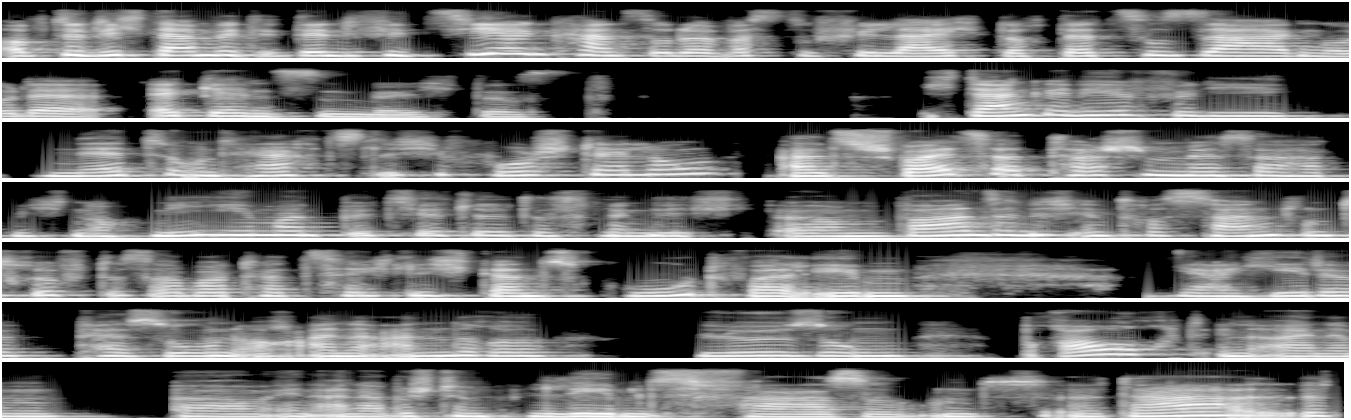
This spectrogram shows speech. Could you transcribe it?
ob du dich damit identifizieren kannst oder was du vielleicht doch dazu sagen oder ergänzen möchtest. Ich danke dir für die nette und herzliche Vorstellung. Als Schweizer Taschenmesser hat mich noch nie jemand betitelt. Das finde ich ähm, wahnsinnig interessant und trifft es aber tatsächlich ganz gut, weil eben ja jede Person auch eine andere Lösung braucht in einem äh, in einer bestimmten Lebensphase und äh, da äh,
